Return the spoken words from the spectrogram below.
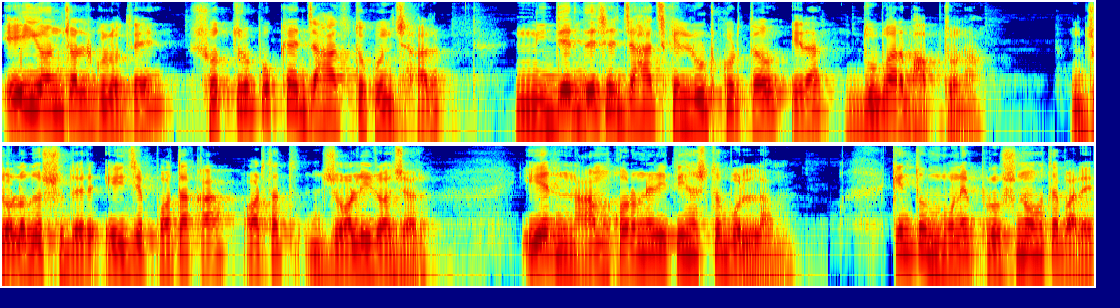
এই অঞ্চলগুলোতে শত্রুপক্ষের জাহাজ তো কোন ছাড়, নিজের দেশের জাহাজকে লুট করতেও এরা দুবার ভাবতো না। জলদস্যুদের এই যে পতাকা, অর্থাৎ জলি রজার, এর নামকরণের ইতিহাস তো বললাম। কিন্তু মনে প্রশ্ন হতে পারে,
